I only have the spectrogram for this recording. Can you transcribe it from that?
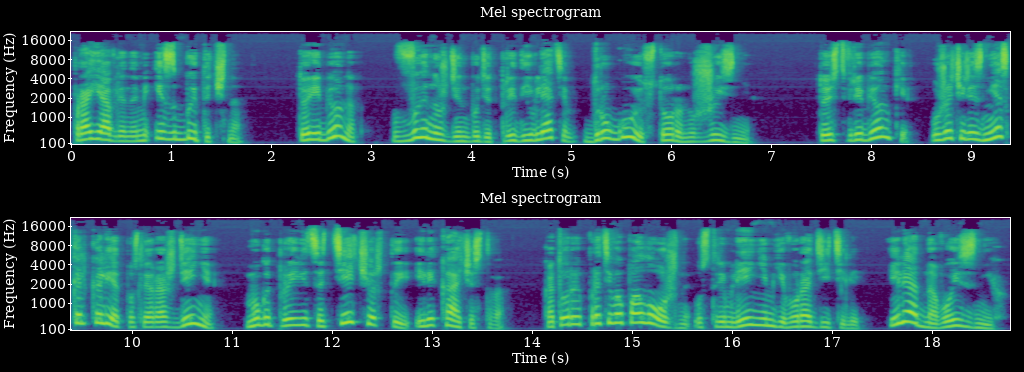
проявленными избыточно, то ребенок вынужден будет предъявлять им другую сторону жизни. То есть в ребенке уже через несколько лет после рождения могут проявиться те черты или качества, которые противоположны устремлениям его родителей или одного из них,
